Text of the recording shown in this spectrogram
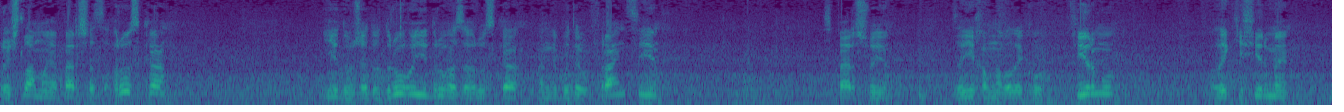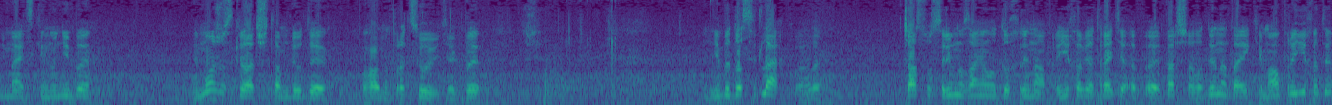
Пройшла моя перша загрузка. Їду вже до другої. Друга загрузка в мене буде у Франції. З першою заїхав на велику фірму. Великі фірми німецькі, ну ніби не можу сказати, що там люди погано працюють, якби ніби досить легко, але часу все рівно зайняло до хрена. Приїхав я третя, е, перша година, та як і мав приїхати.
